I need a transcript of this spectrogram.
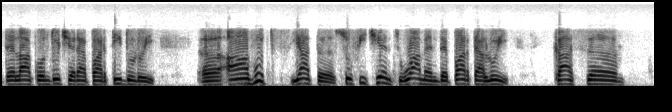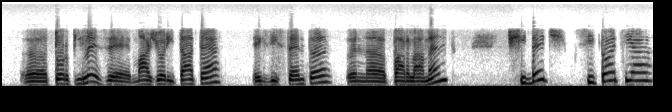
de la conducerea partidului, uh, a avut, iată, suficienți oameni de partea lui ca să uh, torpileze majoritatea existentă în uh, Parlament și deci situația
